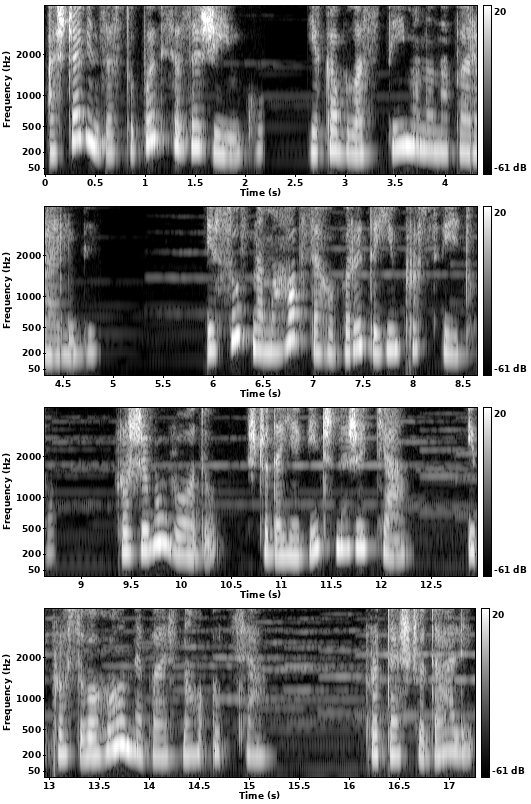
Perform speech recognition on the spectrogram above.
А ще він заступився за жінку, яка була спіймана на перелюбі. Ісус намагався говорити їм про світло, про живу воду, що дає вічне життя, і про свого Небесного Отця, про те, що далі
